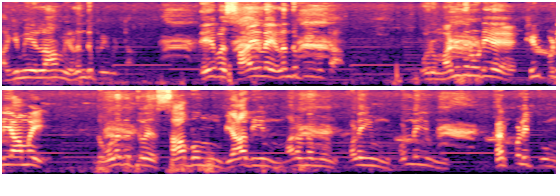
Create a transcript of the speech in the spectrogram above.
மகிமையெல்லாம் இழந்து போய்விட்டான். தேவ சாயலை இழந்து போய்விட்டான். ஒரு மனிதனுடைய கீழ்ப்படியாமை இந்த உலகத்தில் சாபமும் வியாதியும் மரணமும் கொலையும் கொள்ளையும் கற்பழிப்பும்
